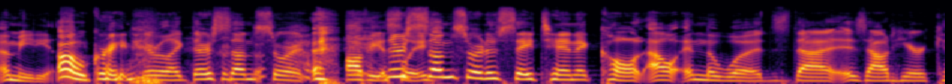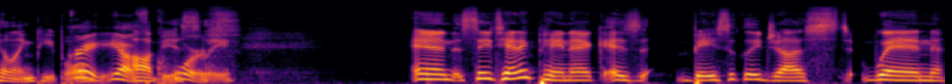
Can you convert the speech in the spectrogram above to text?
immediately. Oh, great. They were like, "There's some sort, Obviously. there's some sort of satanic cult out in the woods that is out here killing people." Great. Yeah, of obviously. course. And satanic panic is basically just when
